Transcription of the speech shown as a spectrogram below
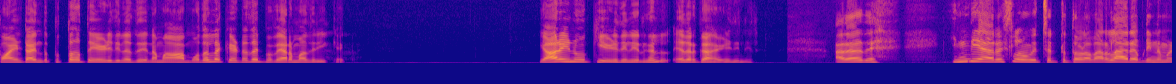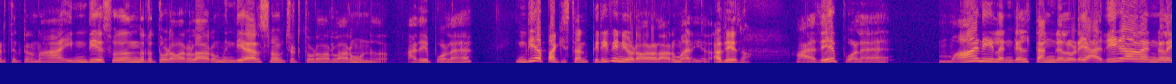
பாயிண்ட்டாக இந்த புத்தகத்தை எழுதினது நம்ம முதல்ல கேட்டதை இப்போ வேற மாதிரி கேட்குறேன். யாரை நோக்கி எழுதினீர்கள்? எதற்காக எழுதினீர்கள்? அதாவது இந்திய அரசியலமைப்பு சட்டத்தோட வரலாறு அப்படின்னு நம்ம எடுத்துக்கிட்டோம்னா இந்திய சுதந்திரத்தோட வரலாறும் இந்திய அரசியலமைப்பு சட்டத்தோட வரலாறும் ஒன்று தான் அதே போல் இந்தியா பாகிஸ்தான் பிரிவினையோட வரலாறும் அதே தான் அதே தான் அதே போல் மாநிலங்கள் தங்களுடைய அதிகாரங்களை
